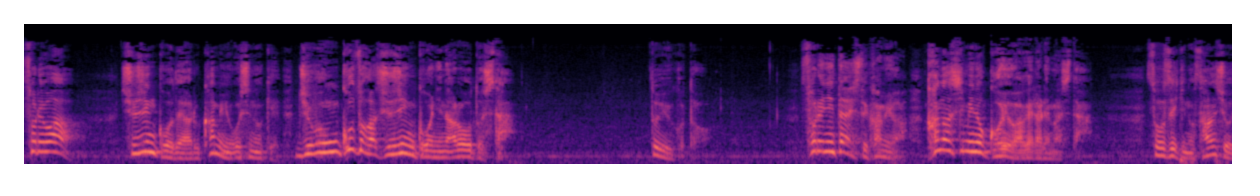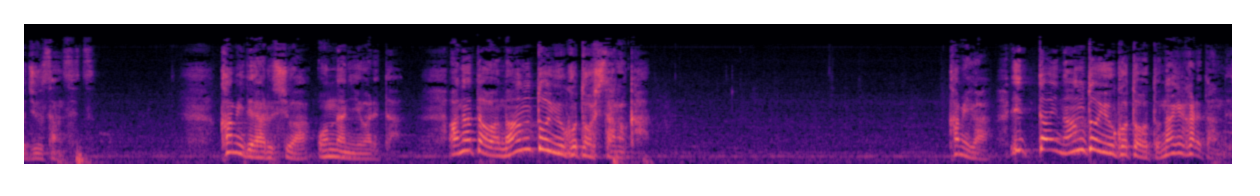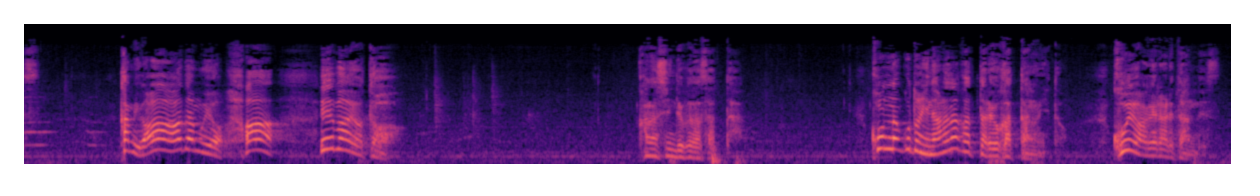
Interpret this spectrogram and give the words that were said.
それは主人公である神を押しのけ自分こそが主人公になろうとした。ということ。それに対して神は悲しみの声を上げられました。創世記の3章13節。神である主は女に言われた。あなたは何ということをしたのか。神が一体何ということをと嘆かれたんです。神が「ああアダムよ。ああエヴァよ」と。悲しんでくださった。こんなことにならなかったらよかったのにと。声を上げられたんです。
